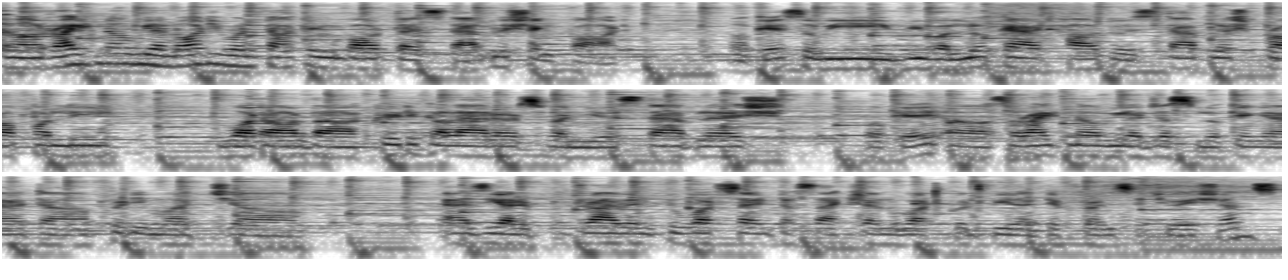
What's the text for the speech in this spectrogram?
Uh, right now we are not even talking about the establishing part okay? So we we will look at how to establish properly what are the critical errors when you establish okay uh, so right now we are just looking at uh, pretty much uh, as you are driving towards the intersection what could be the different situations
